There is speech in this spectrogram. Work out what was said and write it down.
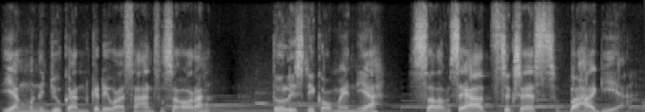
yang menunjukkan kedewasaan seseorang? Tulis di komen ya. Salam sehat, sukses, bahagia.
